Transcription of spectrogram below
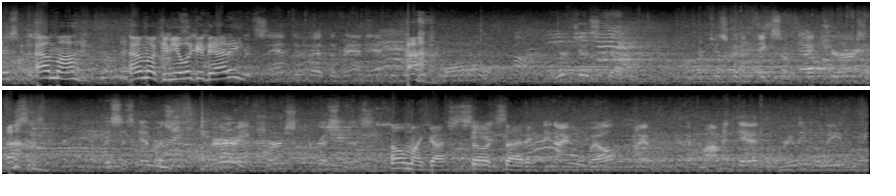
Christmas. Emma, Emma, can you look at Daddy? With Santa at the Manhattan Village Mall. We're just, uh, we're just gonna take some pictures. This is, this is Emma's very first Christmas. Oh my gosh, so And- exciting. And I, well, I, if Mom and Dad would really believe me,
